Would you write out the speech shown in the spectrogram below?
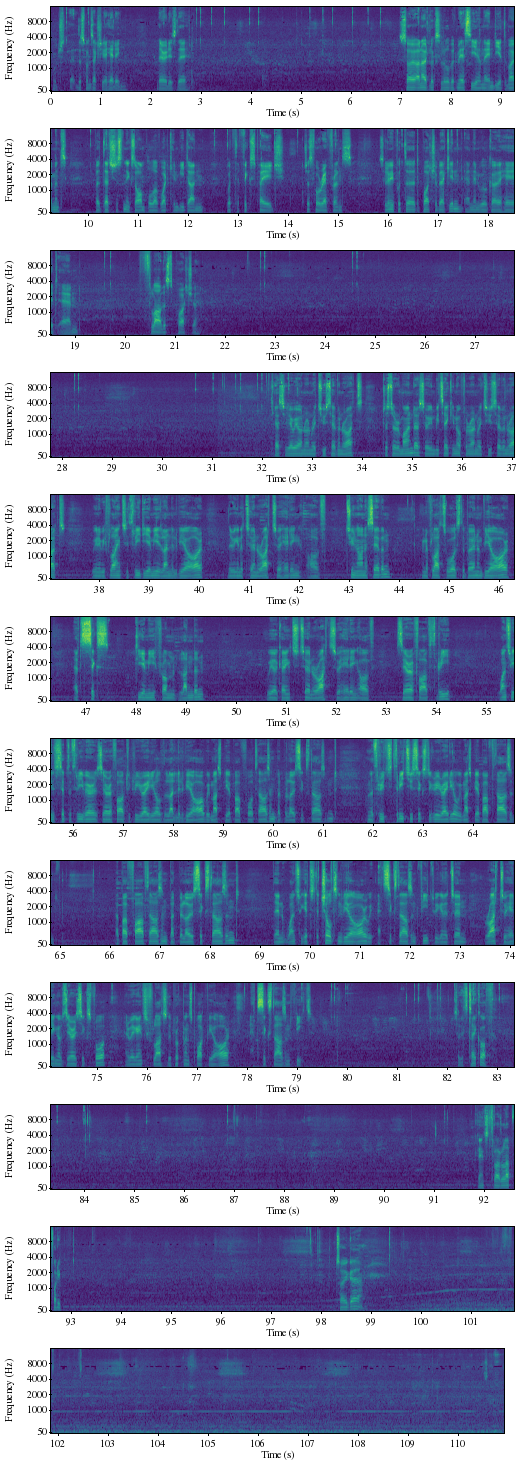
which uh, this one's actually a heading. There it is there. So I know it looks a little bit messy on the ND at the moment but that's just an example of what can be done with the fixed page just for reference so let me put the departure back in and then we'll go ahead and fly this departure Okay, so here we are on runway 27 right. Just a reminder, so we're going to be taking off on runway 27 right. We're going to be flying to 3 DME London VOR. Then we're going to turn right to a heading of 297. We're going to fly towards the Burnham VOR at 6 DME from London. We are going to turn right to a heading of 053. Once we intercept the 305 degree radial of the London VOR, we must be above 4,000 but below 6,000. On the 326 degree radial, we must be above 1,000, above 5,000, but below 6,000. Then once we get to the Chiltern VOR we, at 6,000 feet, we're going to turn right to heading of 064, and we're going to fly to the Brookmans Park VOR at 6,000 feet. So let's take off. Going to throttle up 40. Toga.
